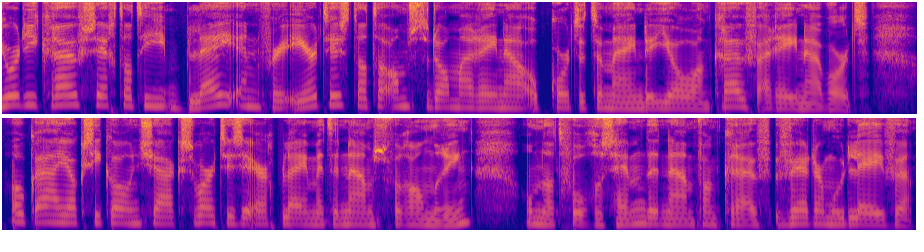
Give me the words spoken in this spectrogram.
Jordi Cruijff zegt dat hij blij en vereerd is... dat de Amsterdam Arena op korte termijn de Johan Cruijff Arena wordt. Ook Ajax-icoon Sjaak Zwart is erg blij met de naamsverandering... omdat volgens hem de naam van Cruijff verder moet leven.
